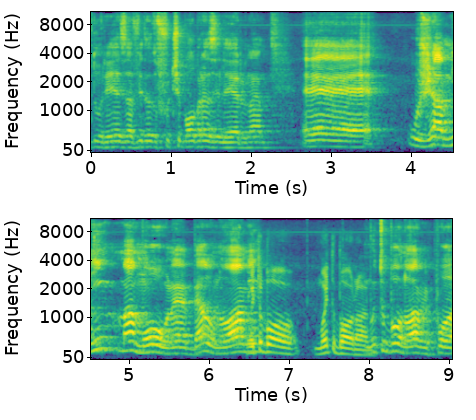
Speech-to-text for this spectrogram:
dureza, a vida do futebol brasileiro, né? É, o Jamin Mamou, né? Belo nome. Muito bom, muito bom nome. Muito bom nome, pô.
